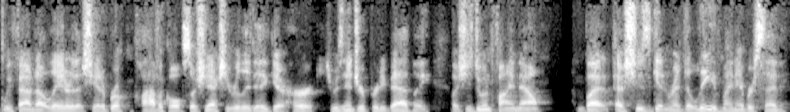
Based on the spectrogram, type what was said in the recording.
We found out later that she had a broken clavicle, so she actually really did get hurt. She was injured pretty badly, but she's doing fine now. But as she was getting ready to leave, my neighbor said,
